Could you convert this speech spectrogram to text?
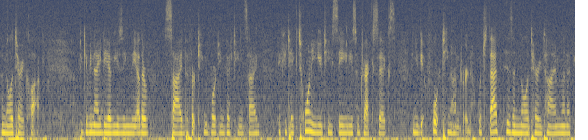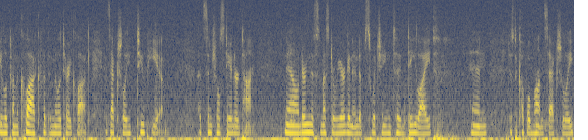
the military clock. To give you an idea of using the other side, the 13, 14, 15 side, if you take 20 UTC and you subtract 6, and you get 1400, which that is in military time. And then if you look on the clock for the military clock, it's actually 2 p.m. That's Central Standard Time. Now, during the semester, we are going to end up switching to daylight in just a couple months, actually.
